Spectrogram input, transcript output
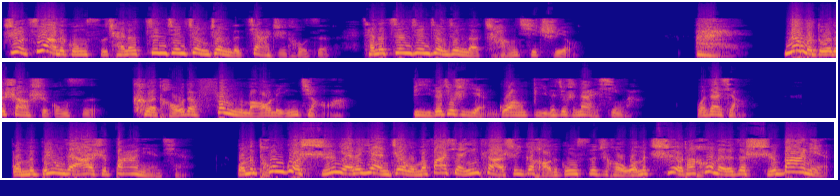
只有这样的公司才能真真正正的价值投资，才能真真正正的长期持有。哎，那么多的上市公司可投的凤毛麟角啊，比的就是眼光，比的就是耐性啊。我在想，我们不用在二十八年前，我们通过十年的验证，我们发现英特尔是一个好的公司之后，我们持有它后面的这十八年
